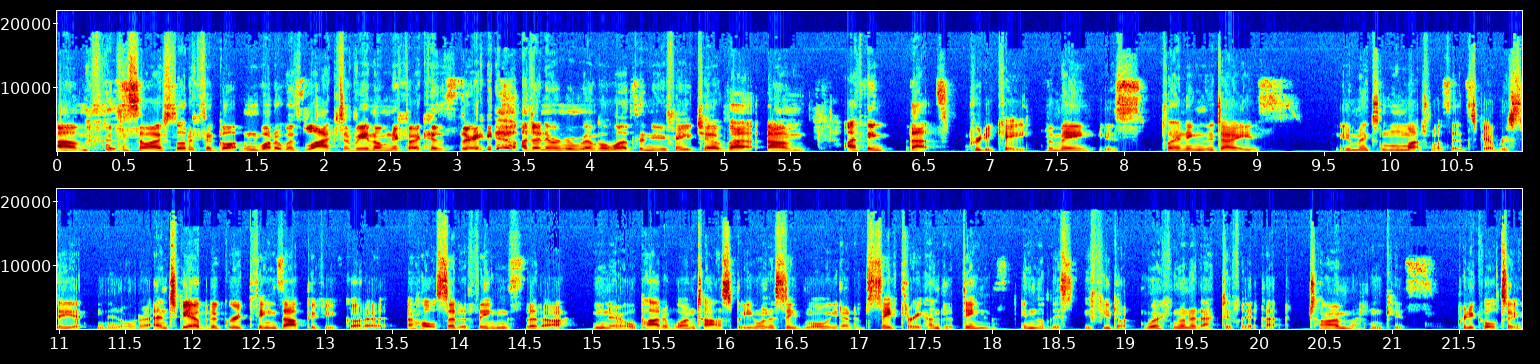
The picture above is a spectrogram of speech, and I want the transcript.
Um, so I've sort of forgotten what it was like to be in OmniFocus 3. I don't even remember what's a new feature, but um, I think that's pretty key for me is planning the day is It makes much more sense to be able to see it in an order and to be able to group things up if you've got a, a whole set of things that are, you know, all part of one task, but you want to see them all. You don't have to see 300 things in the list if you're not working on it actively at that time. I think is pretty cool too.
